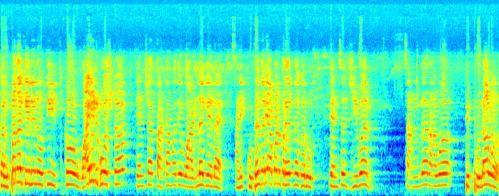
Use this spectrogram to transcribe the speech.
कल्पना केली नव्हती इतकं वाईट गोष्ट त्यांच्या ताटामध्ये वाढलं गेलंय. आणि कुठेतरी आपण प्रयत्न करू. त्यांचं जीवन चांगलं राहावं. ते फुलावं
